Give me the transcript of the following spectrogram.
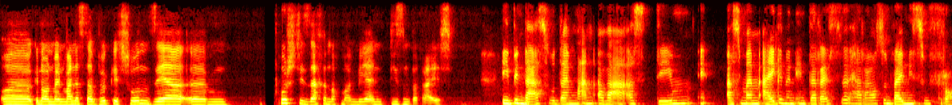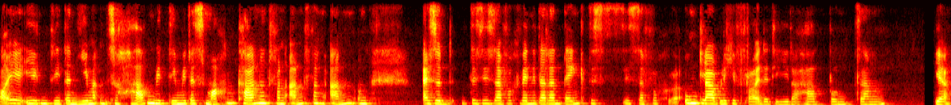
Äh, genau, und mein Mann ist da wirklich schon sehr, ähm, pusht die Sache nochmal mehr in diesem Bereich. Ich bin da so dein Mann, aber auch aus dem aus meinem eigenen Interesse heraus und weil ich mich so freue, irgendwie dann jemanden zu haben, mit dem ich das machen kann und von Anfang an. Und also das ist einfach, wenn ich daran denke, das ist einfach eine unglaubliche Freude, die ich da habe. Und ähm, ja,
